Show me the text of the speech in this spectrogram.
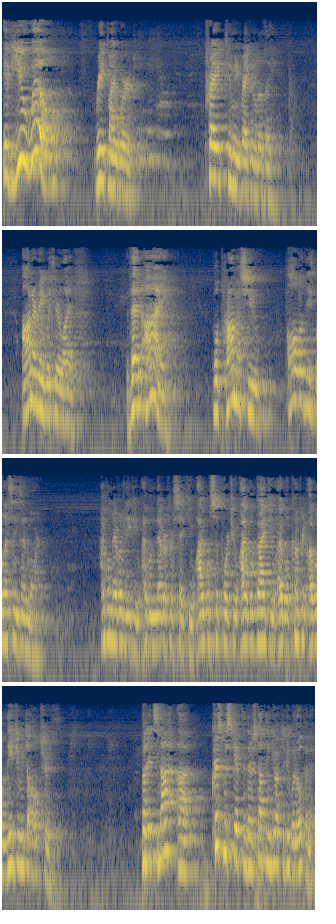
If you will read my word, pray to me regularly, honor me with your life, then I will promise you all of these blessings and more. I will never leave you. I will never forsake you. I will support you. I will guide you. I will comfort you. I will lead you into all truth. But it's not a Christmas gift and there's nothing you have to do but open it.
